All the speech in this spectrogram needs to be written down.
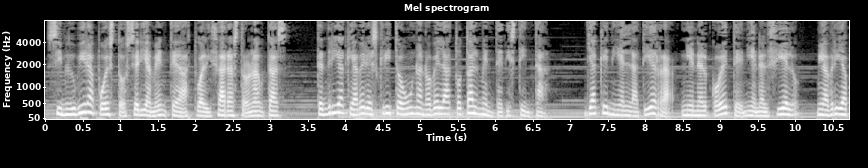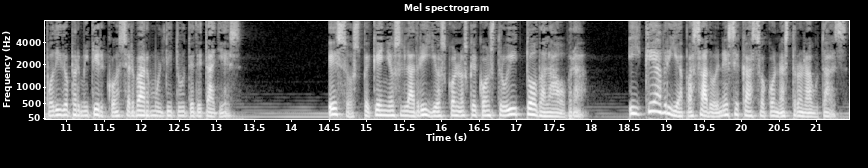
Si me hubiera puesto seriamente a actualizar astronautas, tendría que haber escrito una novela totalmente distinta, ya que ni en la Tierra, ni en el cohete, ni en el cielo me habría podido permitir conservar multitud de detalles. Esos pequeños ladrillos con los que construí toda la obra. ¿Y qué habría pasado en ese caso con astronautas?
